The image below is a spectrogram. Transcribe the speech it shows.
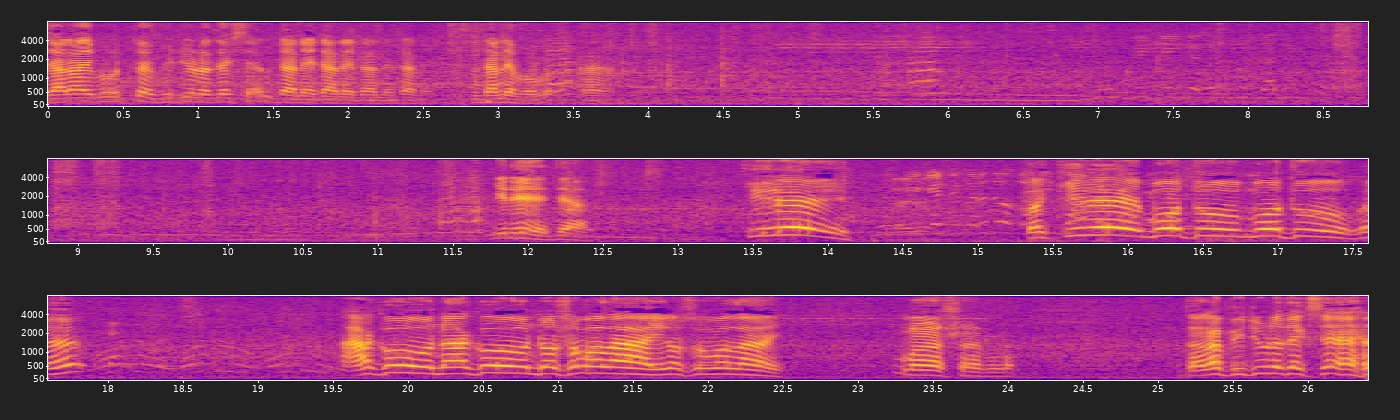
যারা এই মুহূর্তে ভিডিওটা দেখছেন, ডানে ডানে ডানে ডানে। ডানে বাবা হ্যাঁ। মধু মধু হ্যাঁ? আগুন আগুন, রসমালাই রসমালাই। ভিডিওটা দেখছেন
